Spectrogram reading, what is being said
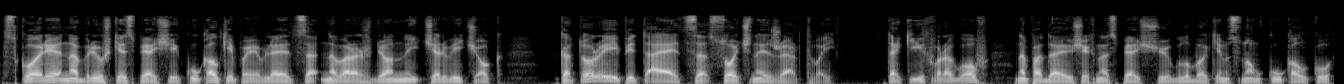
Вскоре на брюшке спящей куколки появляется новорожденный червячок, который питается сочной жертвой. Таких врагов, нападающих на спящую глубоким сном куколку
